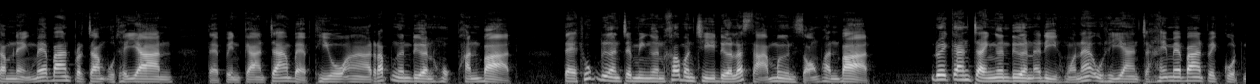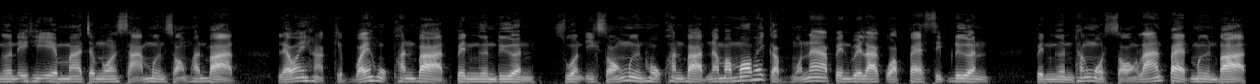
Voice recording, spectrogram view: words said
ตำแหน่งแม่บ้านประจำอุทยาน แต่เป็นการจ้างแบบ TOR รับเงินเดือน 6,000 บาท แต่ทุกเดือนจะมีเงินเข้าบัญชีเดือนละ 32,000 บาท โดยการจ่ายเงินเดือนอดีตหัวหน้าอุทยานจะให้แม่บ้านไปกดเงิน ATM มาจำนวน 32,000 บาท แล้วให้หักเก็บไว้ 6,000 บาท เป็นเงินเดือน ส่วนอีก 26,000 บาทนำมามอบให้กับหัวหน้าเป็นเวลากว่า 80 เดือน เป็นเงินทั้งหมด2ล้าน80,000 บาท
